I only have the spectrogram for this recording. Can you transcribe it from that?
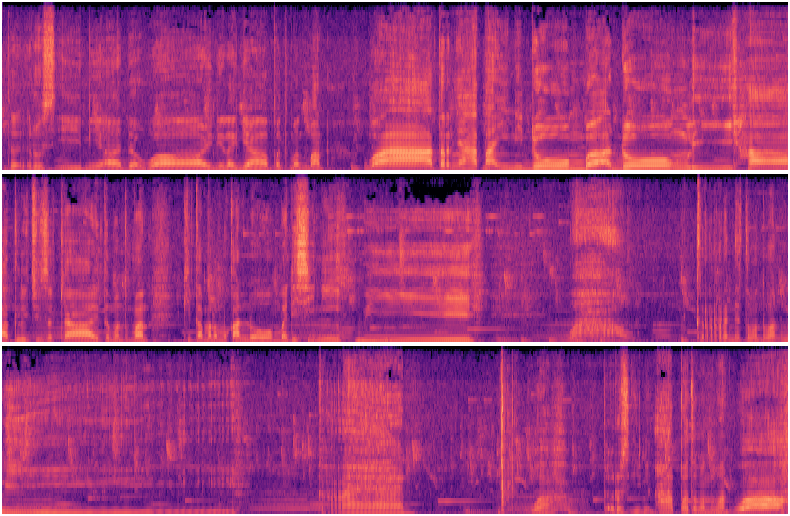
Terus ini ada wah ini lagi apa teman-teman? Wah ternyata ini domba dong. Lihat lucu sekali teman-teman. Kita menemukan domba di sini. Wih. Wow. Keren ya teman-teman. Wih. Keren. Wah, terus ini apa teman-teman? Wah.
